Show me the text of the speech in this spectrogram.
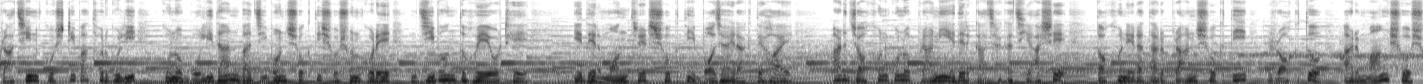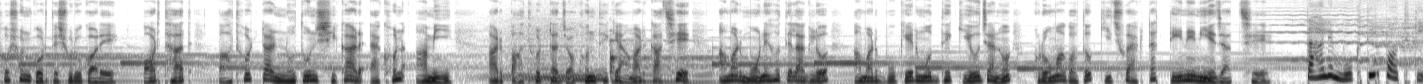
প্রাচীন কোষ্ঠীপাথরগুলি কোনো বলিদান বা জীবনশক্তি শোষণ করে জীবন্ত হয়ে ওঠে। এদের মন্ত্রের শক্তি বজায় রাখতে হয়। আর যখন কোনো প্রাণী এদের কাছাকাছি আসে, তখন এরা তার প্রাণ শক্তি রক্ত আর মাংস শোষণ করতে শুরু করে। অর্থাৎ পাথরটার নতুন শিকার এখন আমি। আর পাথরটা যখন থেকে আমার কাছে, আমার মনে হতে লাগল আমার বুকের মধ্যে কেউ যেন ক্রমাগত কিছু একটা টেনে নিয়ে যাচ্ছে। তাহলে মুক্তির পথ কি?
